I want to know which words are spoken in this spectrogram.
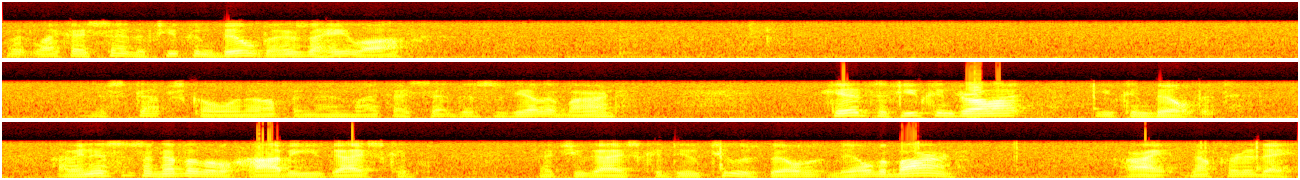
But like I said, if you can build, there's a hayloft. The steps going up, and then, like I said, this is the other barn. Kids, if you can draw it, you can build it. I mean, this is another little hobby you guys could, that you guys could do too, is build, build a barn. All right, enough for today.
